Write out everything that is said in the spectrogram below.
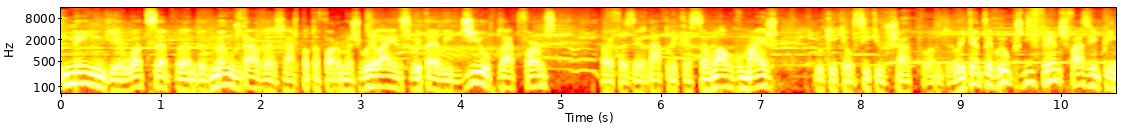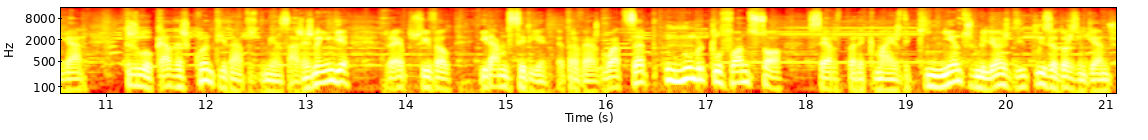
Na Índia, o WhatsApp anda de mãos dadas às plataformas Reliance Retail e Geo Platforms para fazer da aplicação algo mais do que aquele sítio chato onde 80 grupos diferentes fazem pingar deslocadas quantidades de mensagens. Na Índia já é possível ir à mercearia através do WhatsApp. Um número de telefone só serve para que mais de 500 milhões de utilizadores indianos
